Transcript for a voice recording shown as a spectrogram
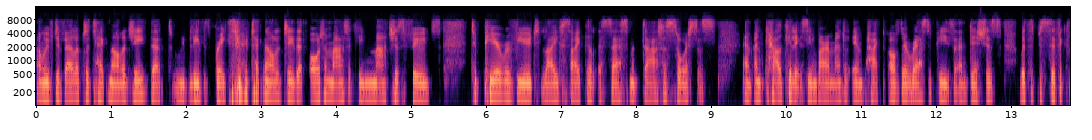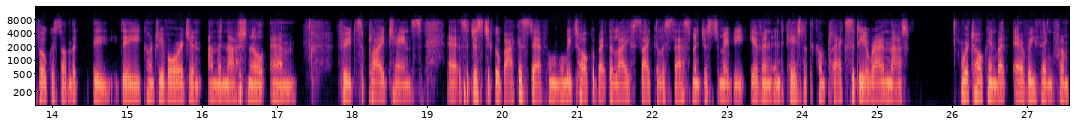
and we've developed a technology that we believe is breakthrough technology that automatically matches foods to peer-reviewed life cycle assessment data sources um, and calculates the environmental impact of their recipes and dishes with a specific focus on the the, the country of origin and the national um, food supply chains. Uh, so just to go back a step, when we talk about the life cycle assessment, just to maybe give an indication of the complexity around that, we're talking about everything from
